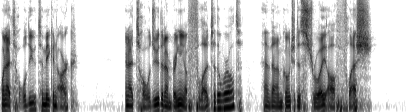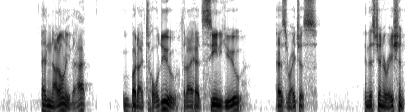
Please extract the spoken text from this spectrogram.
When I told you to make an ark? And I told you that I'm bringing a flood to the world and that I'm going to destroy all flesh? And not only that, but I told you that I had seen you as righteous in this generation.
